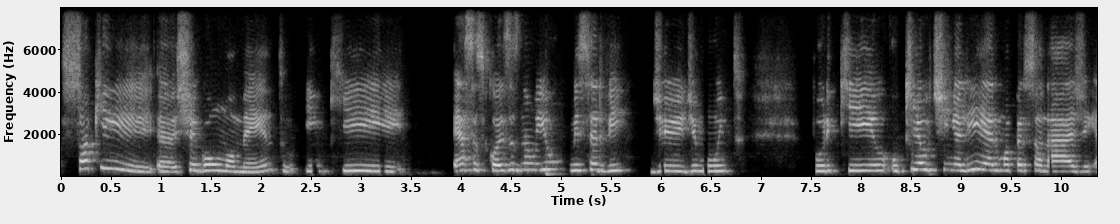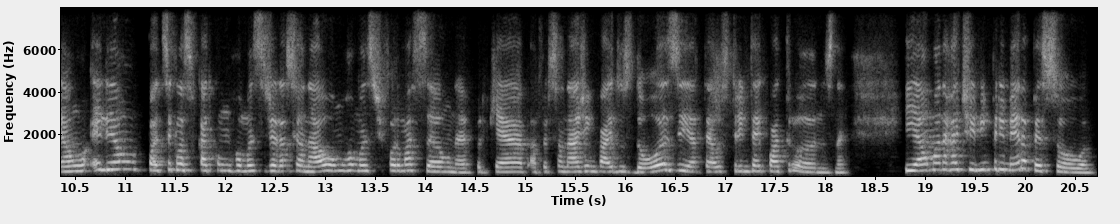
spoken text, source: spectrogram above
só que uh, chegou um momento em que essas coisas não iam me servir de, de muito, porque o que eu tinha ali era uma personagem, é um, ele é um, pode ser classificado como um romance geracional ou um romance de formação, né? Porque a, a personagem vai dos 12 até os 34 anos, né? E é uma narrativa em primeira pessoa.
